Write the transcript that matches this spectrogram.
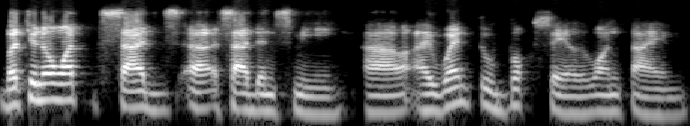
but you know what uh, saddens me? Uh, I went to book sale one time,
